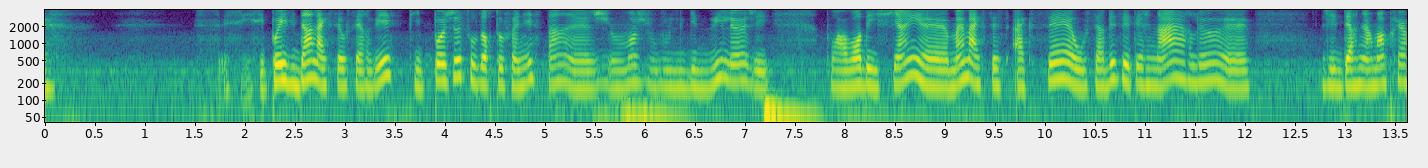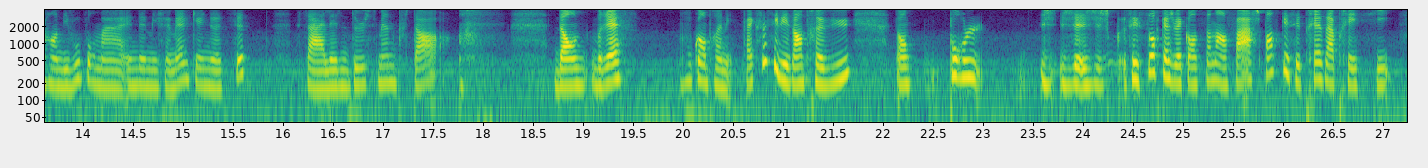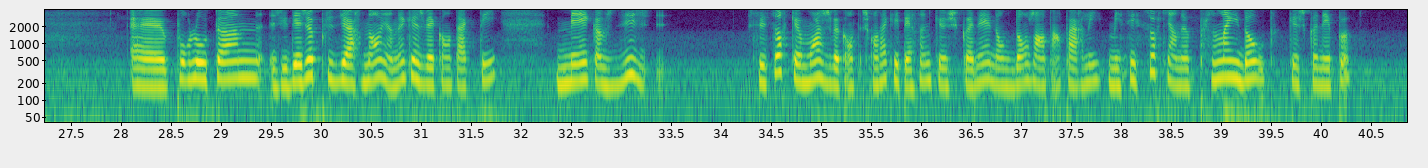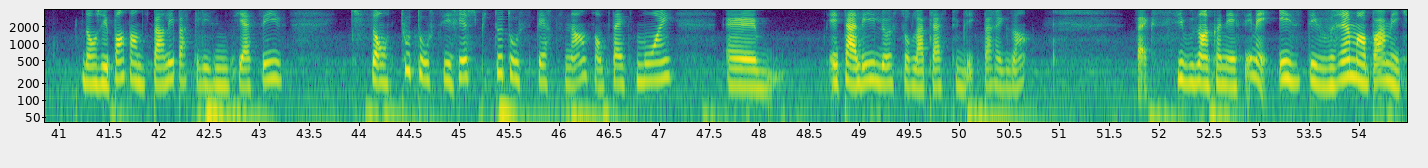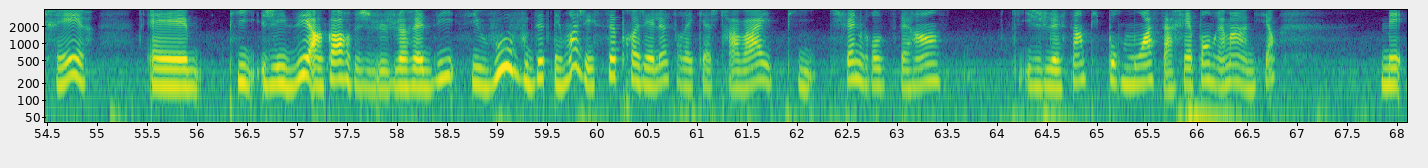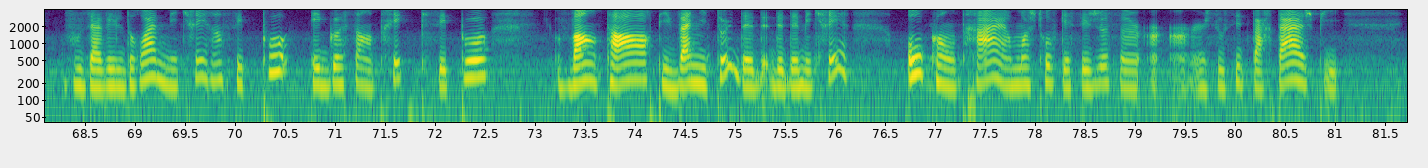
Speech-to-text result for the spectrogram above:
c'est pas évident l'accès aux services, puis pas juste aux orthophonistes. Hein. Euh, moi, je vous le dis, là, j'ai pour avoir des chiens, euh, même accès, accès aux services vétérinaires, là, euh, j'ai dernièrement pris un rendez-vous pour ma, une de mes femelles qui a une otite. Ça allait deux semaines plus tard. Donc, bref, vous comprenez. Fait que ça, c'est les entrevues. Donc, pour. C'est sûr que je vais continuer d'en faire. Je pense que c'est très apprécié. Euh, pour l'automne, j'ai déjà plusieurs noms. Il y en a que je vais contacter. Mais comme je dis, c'est sûr que moi, je, je contacte les personnes que je connais, donc dont j'entends parler. Mais c'est sûr qu'il y en a plein d'autres que je connais pas, dont j'ai pas entendu parler parce que les initiatives qui sont tout aussi riches puis tout aussi pertinentes sont peut-être moins euh, étalées là, sur la place publique, par exemple. Fait que si vous en connaissez, mais n'hésitez vraiment pas à m'écrire. Euh, puis je l'ai dit encore, je, le redis, si vous vous dites, mais moi j'ai ce projet-là sur lequel je travaille, puis qui fait une grosse différence, qui, je le sens, puis pour moi ça répond vraiment à ma mission, mais vous avez le droit de m'écrire, hein? c'est pas égocentrique, puis c'est pas vantard, puis vaniteux de, m'écrire. Au contraire, moi je trouve que c'est juste un, un, souci de partage, puis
